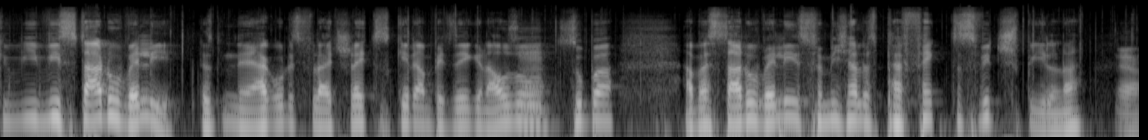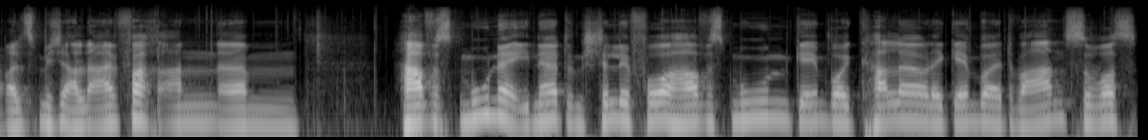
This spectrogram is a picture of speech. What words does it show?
wie, wie Stardew Valley. Das, naja, gut, ist vielleicht schlecht, das geht am PC genauso Mhm. super. Aber Stardew Valley ist für mich halt das perfekte Switch-Spiel, ne? ja. Weil es mich halt einfach an ähm, Harvest Moon erinnert. Und stell dir vor, Harvest Moon, Game Boy Color oder Game Boy Advance, sowas.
